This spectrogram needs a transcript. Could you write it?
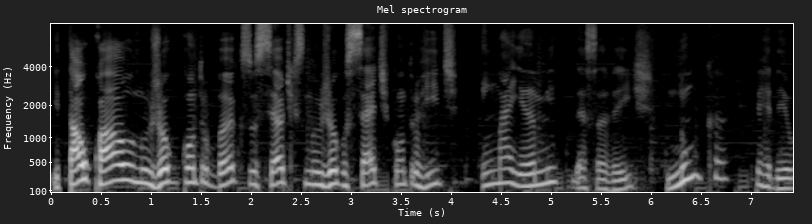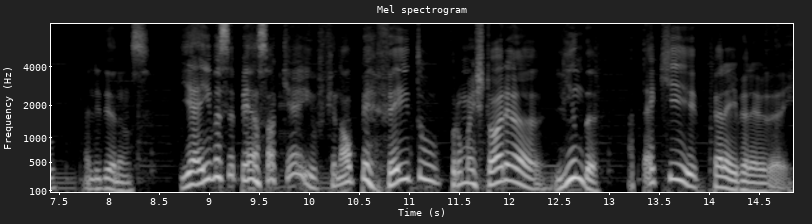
E tal qual no jogo contra o Bucks, o Celtics no jogo 7 contra o Heat, em Miami, dessa vez, nunca perdeu a liderança. E aí você pensa, ok, o final perfeito para uma história linda. Até que. Peraí, peraí, peraí.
